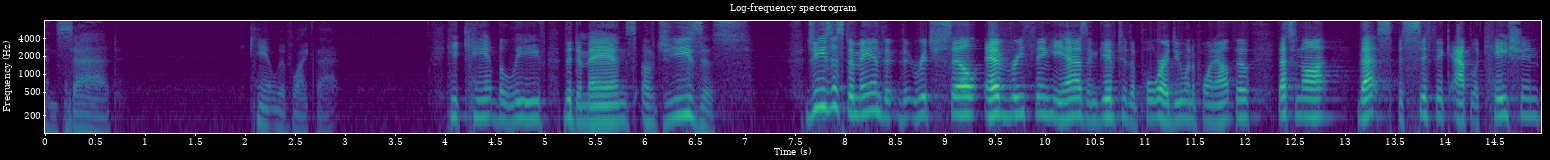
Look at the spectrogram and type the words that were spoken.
and sad. He can't live like that. He can't believe the demands of Jesus. Jesus demands that the rich sell everything he has and give to the poor. I do want to point out, though, that's not that specific application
